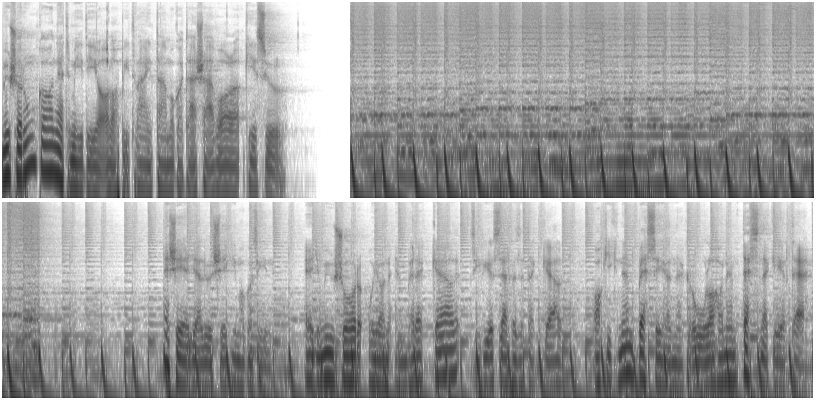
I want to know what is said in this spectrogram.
Műsorunk a Netmédia Alapítvány támogatásával készül. Esélyegyenlőségi magazin. Egy műsor olyan emberekkel, civil szervezetekkel, akik nem beszélnek róla, hanem tesznek érte.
